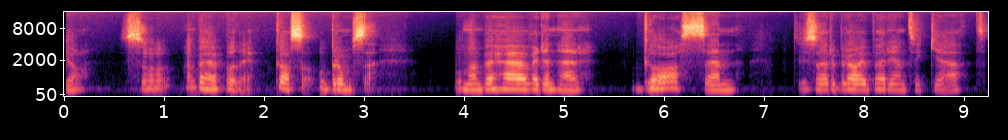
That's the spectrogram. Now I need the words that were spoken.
Ja, så man behöver både gasa och bromsa. Och man behöver den här gasen. Du sa det bra i början tycker jag att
